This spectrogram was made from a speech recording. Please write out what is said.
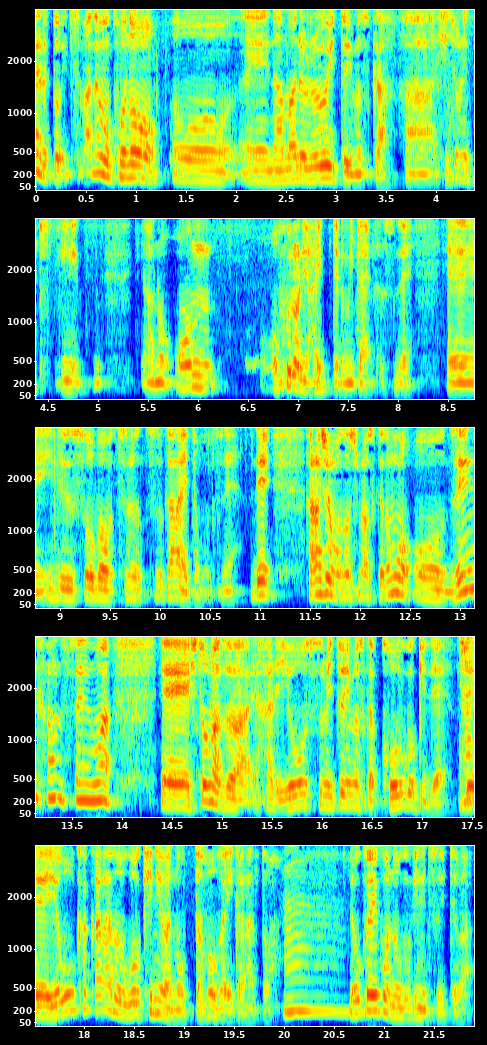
えると、いつまでもこの、おえー生ぬるいと言いますか、あー非常にき、えーあの、温、お風呂に入ってるみたいなですね、えーいる相場はつ続かないと思うんですね。で、話を戻しますけども、お前半戦は、えーひとまずはやはり様子見といいますか、小動きで、で、8日からの動きには乗った方がいいかなと。8日以降の動きについては、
